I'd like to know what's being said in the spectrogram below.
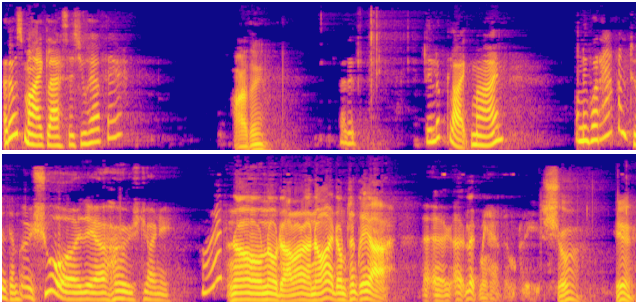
Are those my glasses you have there? Are they? Well, they, they look like mine. Only what happened to them? Uh, sure, they are hers, Johnny. What? No, no, Dollar. No, I don't think they are. Uh, uh, uh, let me have them, please. Sure. Here.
